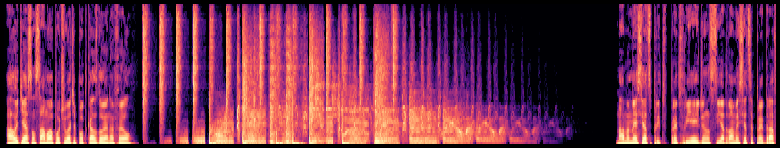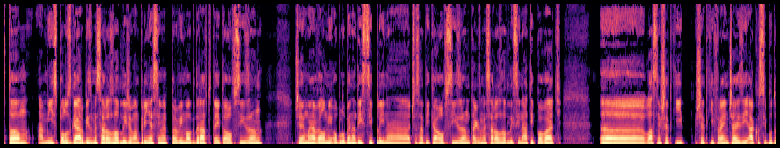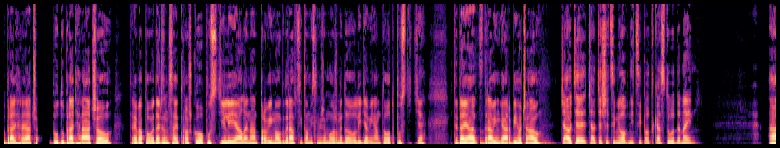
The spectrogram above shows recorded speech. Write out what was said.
Ahojte, ja som Samo a počúvate podcast do NFL. Máme mesiac pred, free agency a dva mesiace pred draftom a my spolu s Garby sme sa rozhodli, že vám prinesieme prvý mock draft tejto off-season, čo je moja veľmi obľúbená disciplína, čo sa týka off-season, tak sme sa rozhodli si natypovať uh, vlastne všetky všetky franchise, ako si budú brať, hráč, budú brať hráčov. Treba povedať, že sme sa aj trošku opustili, ale na prvý mock draft si to myslím, že môžeme dovoliť a vy nám to odpustíte. Teda ja zdravím Garbyho, čau. Čaute, čaute všetci milovníci podcastu The Main. A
